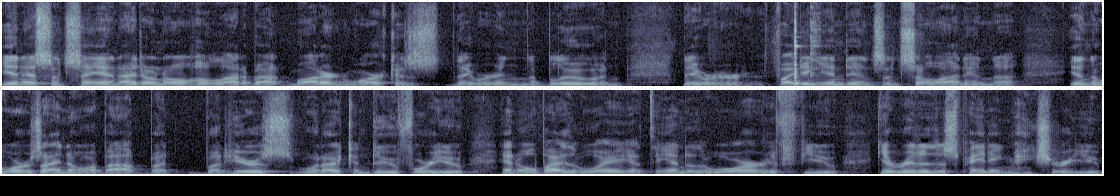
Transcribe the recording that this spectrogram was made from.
in essence saying, I don't know a whole lot about modern war because they were in the blue and they were fighting Indians and so on in the in the wars I know about, but but here's what I can do for you. And oh, by the way, at the end of the war, if you get rid of this painting, make sure you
